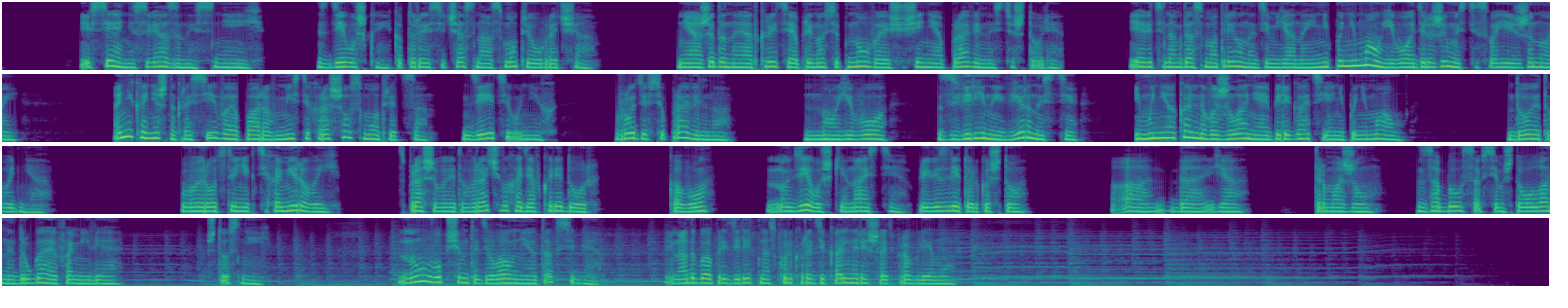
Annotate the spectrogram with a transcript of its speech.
И все они связаны с ней, с девушкой, которая сейчас на осмотре у врача. Неожиданное открытие приносит новое ощущение правильности, что ли. Я ведь иногда смотрел на Демьяна и не понимал его одержимости своей женой. Они, конечно, красивая пара, вместе хорошо смотрятся, дети у них. Вроде все правильно. Но его звериной верности и маниакального желания оберегать я не понимал. До этого дня. «Вы родственник Тихомировой?» — спрашивает врач, выходя в коридор. «Кого?» «Ну, девушки, Насти, привезли только что». «А, да, я...» Торможу. Забыл совсем, что у Ланы другая фамилия. Что с ней? Ну, в общем-то, дела у нее так себе. И надо бы определить, насколько радикально решать проблему.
